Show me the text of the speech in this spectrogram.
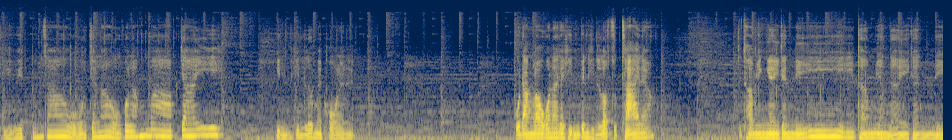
ชีวิตมันเศร้าจะเล่าก็ลำบากใจ หินหินเริ่มไม่พอแล้วเนี่ย กดังเราก็น่าจะหินเป็นหินรถสุดท้ายแล้ว จะทำยังไงกันดี ทำยังไงกันดี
